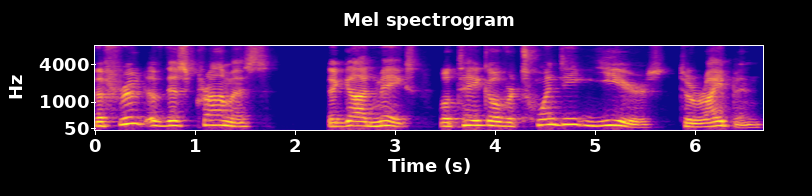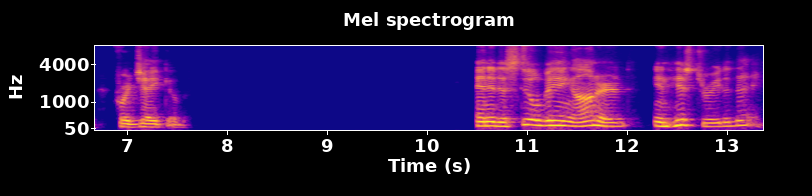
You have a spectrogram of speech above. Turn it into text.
The fruit of this promise that God makes will take over 20 years to ripen for Jacob. And it is still being honored in history today.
